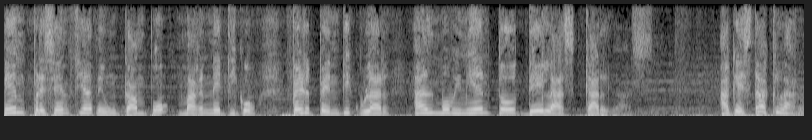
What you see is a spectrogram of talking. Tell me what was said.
en presencia de un campo magnético perpendicular al movimiento de las cargas. ¿A que está claro?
